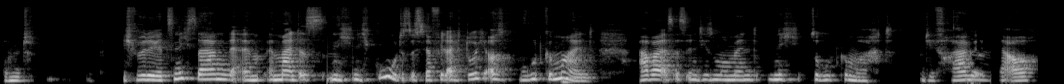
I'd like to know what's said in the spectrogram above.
und ich würde jetzt nicht sagen, er meint es nicht, nicht gut. Es ist ja vielleicht durchaus gut gemeint, aber es ist in diesem Moment nicht so gut gemacht. Und die Frage mhm. ist ja auch,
